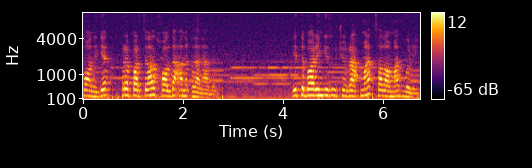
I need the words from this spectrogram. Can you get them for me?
soniga proporsional holda aniqlanadi. E'tiboringiz uchun rahmat salomat bo'ling.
